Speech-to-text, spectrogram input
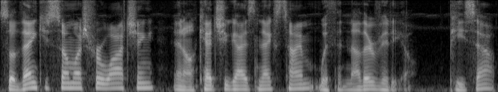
So thank you so much for watching, and I'll catch you guys next time with another video. Peace out.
